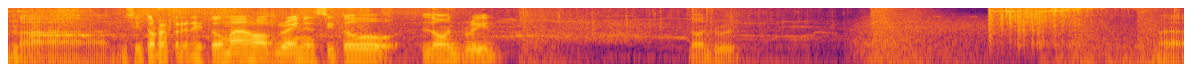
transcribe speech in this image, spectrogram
No, necesito necesito más upgrade, necesito laundry. Laundry. Uh.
